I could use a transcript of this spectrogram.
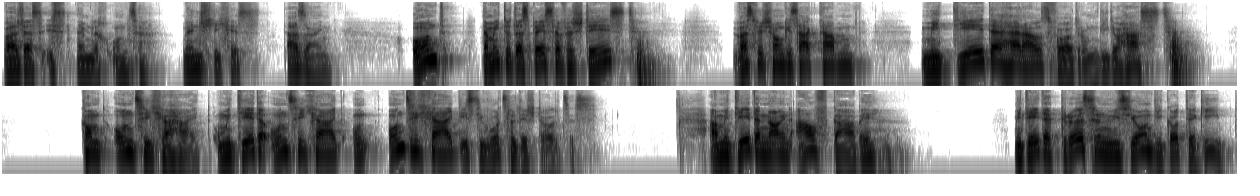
Weil das ist nämlich unser menschliches Dasein. Und damit du das besser verstehst, was wir schon gesagt haben, mit jeder Herausforderung, die du hast, kommt Unsicherheit. Und mit jeder Unsicherheit, und Unsicherheit ist die Wurzel des Stolzes. Aber mit jeder neuen Aufgabe, mit jeder größeren Vision, die Gott dir gibt,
